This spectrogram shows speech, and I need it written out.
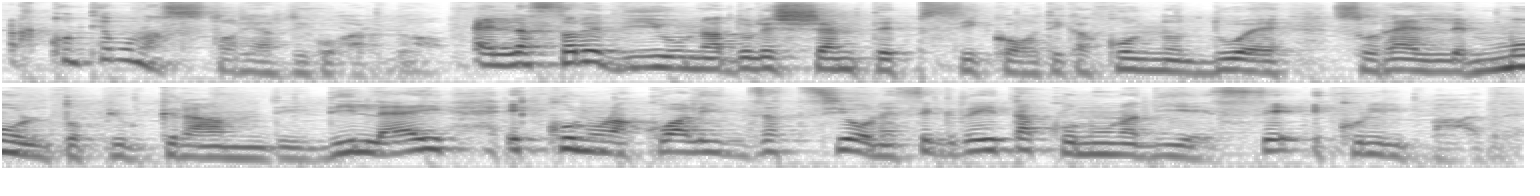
raccontiamo una storia al riguardo. È la storia di un'adolescente psicotica con due sorelle molto più grandi di lei e con una coalizzazione segreta con una di esse e con il padre.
